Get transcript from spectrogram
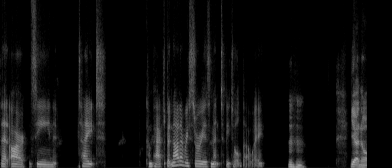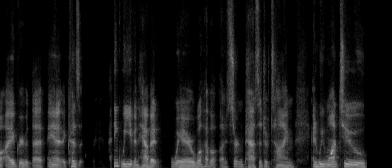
that are seen tight, compact, but not every story is meant to be told that way. Mm-hmm. Yeah, no, I agree with that. And because I think we even have it where we'll have a, a certain passage of time and we want to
